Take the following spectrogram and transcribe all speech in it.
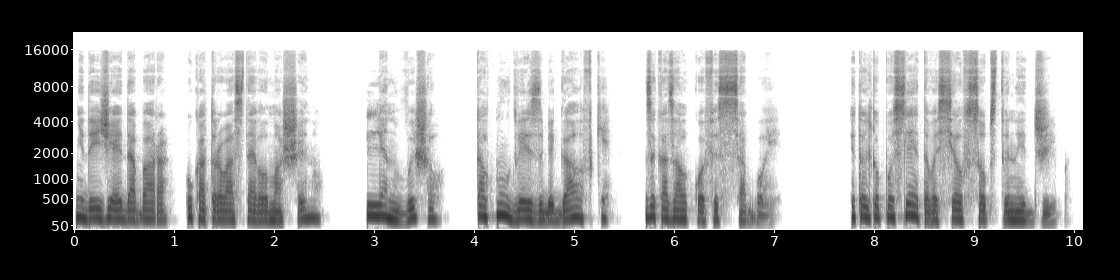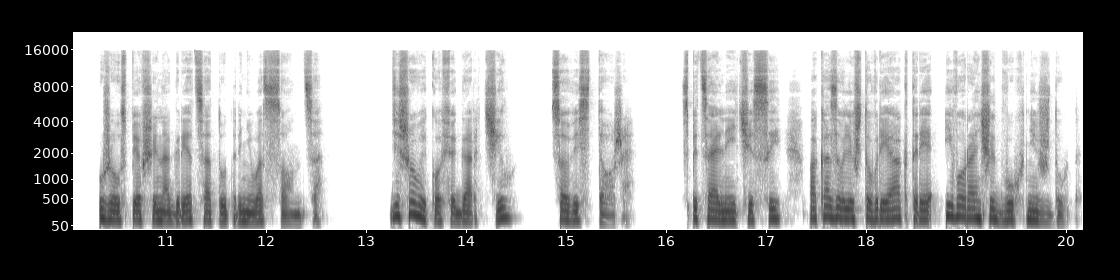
Не доезжая до бара, у которого оставил машину, Лен вышел, толкнул дверь забегаловки, заказал кофе с собой. И только после этого сел в собственный джип, уже успевший нагреться от утреннего солнца. Дешевый кофе горчил, совесть тоже. Специальные часы показывали, что в реакторе его раньше двух не ждут.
